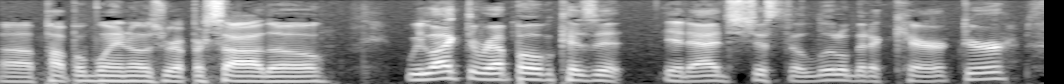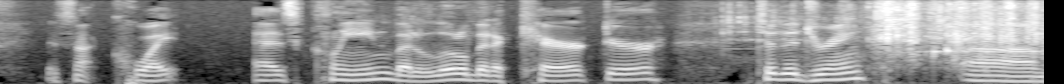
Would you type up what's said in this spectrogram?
uh, Papa Bueno's Reposado. We like the Repo because it it adds just a little bit of character. It's not quite as clean, but a little bit of character to the drink. Um,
